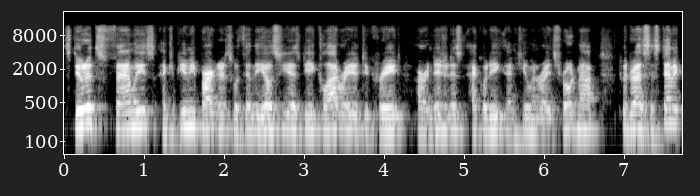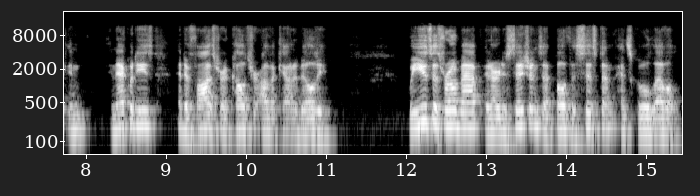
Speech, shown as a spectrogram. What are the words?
Students, families, and community partners within the OCDSB collaborated to create our Indigenous Equity and Human Rights Roadmap to address systemic in inequities and to foster a culture of accountability. We use this roadmap in our decisions at both the system and school level.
